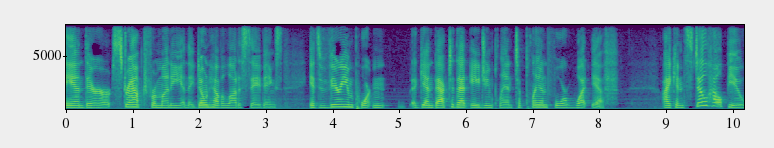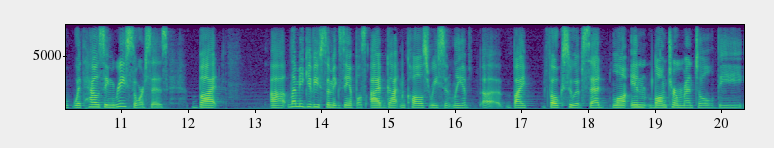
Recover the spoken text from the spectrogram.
and they're strapped for money and they don't have a lot of savings, it's very important, again, back to that aging plan, to plan for what if. I can still help you with housing resources, but uh, let me give you some examples. I've gotten calls recently of, uh, by folks who have said long, in long term rental, the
